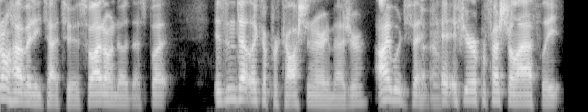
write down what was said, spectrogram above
don't have any tattoos, so I don't know this. But isn't that like a precautionary measure? I would think Uh-uh. if you're a professional athlete,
